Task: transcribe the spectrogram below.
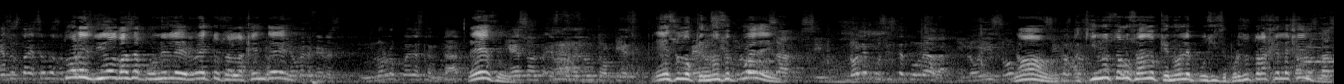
Eso, está, eso no se Tú eres Dios, vas a ponerle retos a la Yo gente. me refiero no lo puedes tentar. Eso. Que eso es ponerle un tropiezo. Eso es lo que no si se puede. o sea, si no le pusiste tú nada y lo hizo. No, lo estás aquí no estamos hablando que no le pusiste, por eso traje el ejemplo.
